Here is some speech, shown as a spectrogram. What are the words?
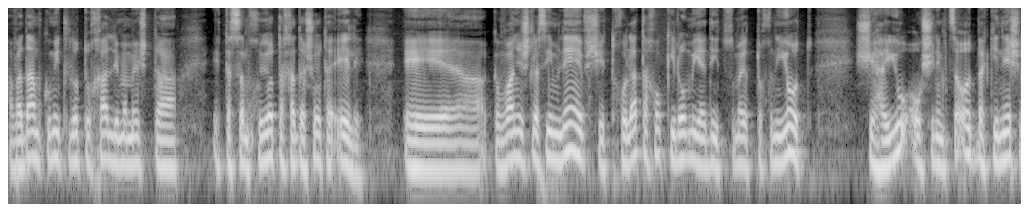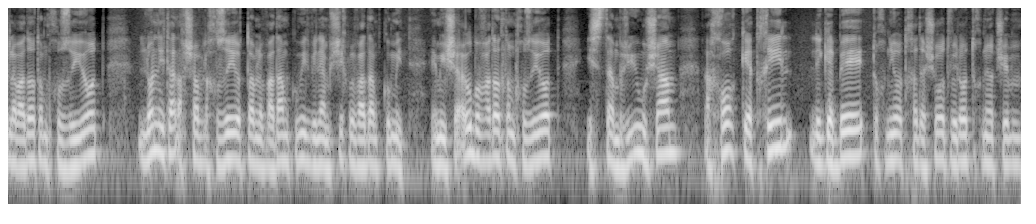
הוועדה המקומית לא תוכל לממש את הסמכויות החדשות האלה. אה, כמובן יש לשים לב שתחולת החוק היא לא מיידית, זאת אומרת תוכניות שהיו או שנמצאות בקנה של הוועדות המחוזיות, לא ניתן עכשיו להחזיר אותן לוועדה המקומית ולהמשיך בוועדה המקומית. הם יישארו בוועדות המחוזיות, יסתמשו שם, החוק יתחיל לגבי תוכניות חדשות ולא תוכניות שהן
